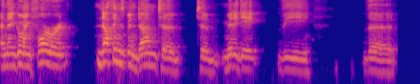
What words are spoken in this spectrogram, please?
And then going forward, nothing's been done to to mitigate the the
